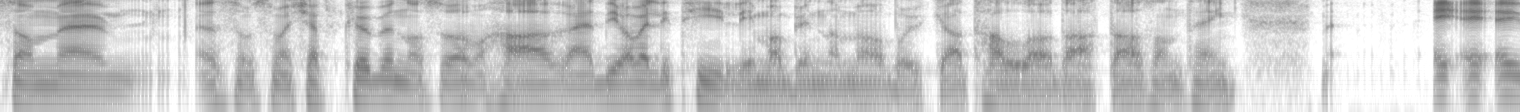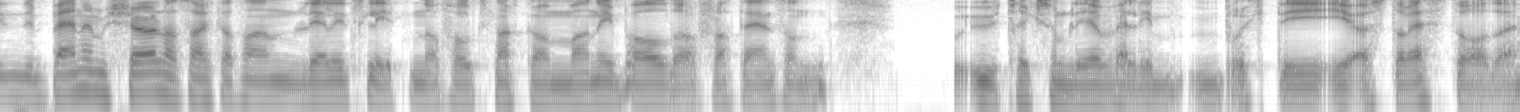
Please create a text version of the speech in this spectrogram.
som, som, som, har kjøpt klubben. Og så har de var veldig tidlig med å begynne med å bruke tall og data og sånne ting. Benham sjøl har sagt at han blir litt sliten når folk snakker om Moneyball, da, for at det er en sånn uttrykk som blir veldig brukt i, i øst og vest. Og det,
